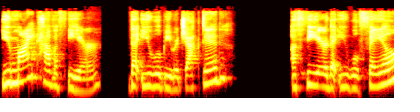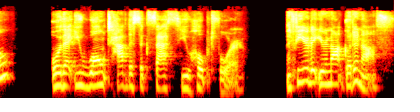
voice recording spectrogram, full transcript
You might have a fear that you will be rejected, a fear that you will fail, or that you won't have the success you hoped for, a fear that you're not good enough,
